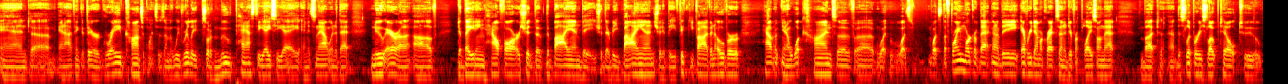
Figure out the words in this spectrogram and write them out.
And, uh, and I think that there are grave consequences. I mean, we've really sort of moved past the ACA, and it's now into that new era of debating how far should the, the buy-in be. Should there be buy-in? Should it be 55 and over? How do, you know what kinds of uh, what what's what's the framework of that going to be? Every Democrat's in a different place on that, but uh, the slippery slope tilt to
